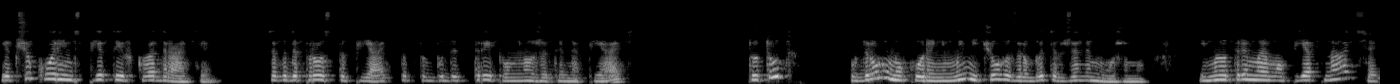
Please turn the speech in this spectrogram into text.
Якщо корінь з 5 в квадраті, це буде просто 5, тобто буде 3 помножити на 5, то тут у другому корені ми нічого зробити вже не можемо. І ми отримаємо 15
